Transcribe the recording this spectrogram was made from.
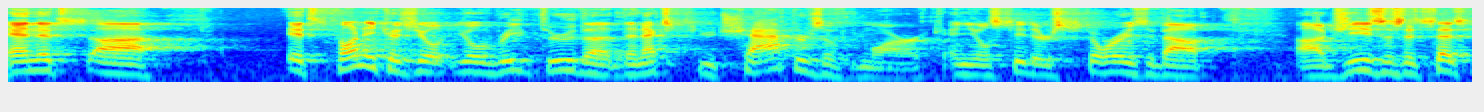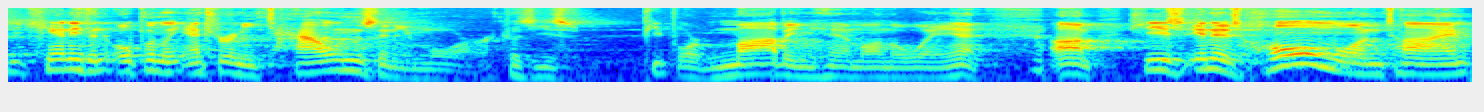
And it's, uh, it's funny because you'll, you'll read through the, the next few chapters of Mark and you'll see there's stories about uh, Jesus. It says he can't even openly enter any towns anymore because people are mobbing him on the way in. Um, he's in his home one time,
